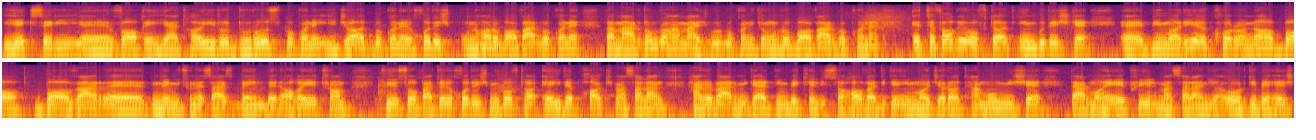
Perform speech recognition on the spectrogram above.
یک سری واقعیت هایی رو درست بکنه ایجاد بکنه خودش اونها رو باور بکنه و مردم رو هم مجبور بکنه که اون رو باور بکنن. اتفاقی افتاد این بودش که بیماری کرونا با باور نمی‌تونست از بین بره. آقای ترامپ توی صحبت های خودش می‌گفت تا عید پاک مثلا همه برمیگردیم به کلیساها و دیگه این ماجرا تموم میشه. در ماه اپریل مثلا یا بهش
